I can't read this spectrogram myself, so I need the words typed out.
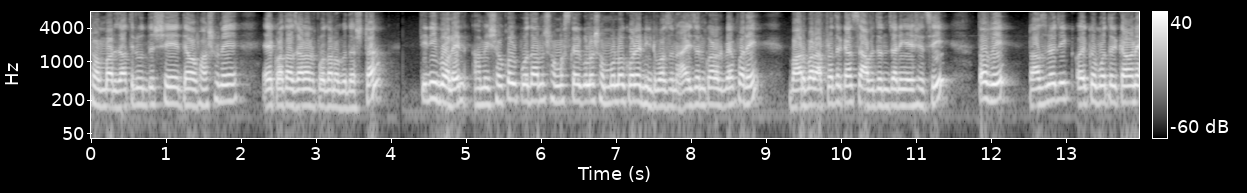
সোমবার জাতির উদ্দেশ্যে দেওয়া ভাষণে এ কথা জানান প্রধান উপদেষ্টা। তিনি বলেন, আমি সকল প্রধান সংস্কারগুলো সম্পন্ন করে নির্বাচন আয়োজন করার ব্যাপারে বারবার আপনাদের কাছে আবেদন জানিয়ে এসেছি। তবে রাজনৈতিক ঐক্যমতের কারণে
